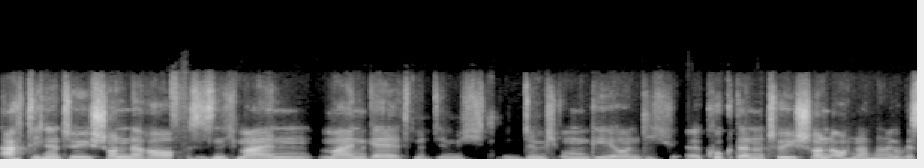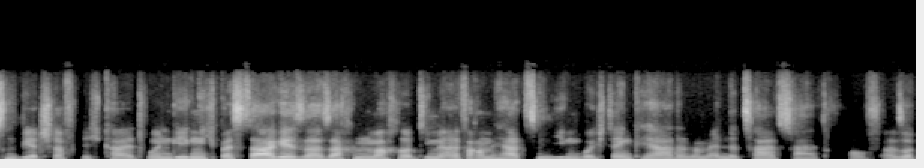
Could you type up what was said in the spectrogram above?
achte ich natürlich schon darauf, es ist nicht mein, mein Geld, mit dem ich, mit dem ich umgehe. Und ich äh, gucke dann natürlich schon auch nach einer gewissen Wirtschaftlichkeit, wohingegen ich bei Stargazer Sachen mache, die mir einfach am Herzen liegen, wo ich denke, ja, dann am Ende zahlst du halt drauf. Also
